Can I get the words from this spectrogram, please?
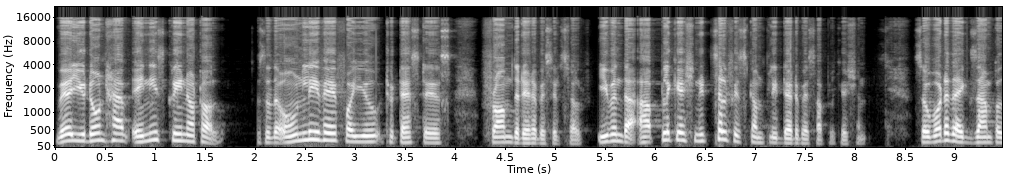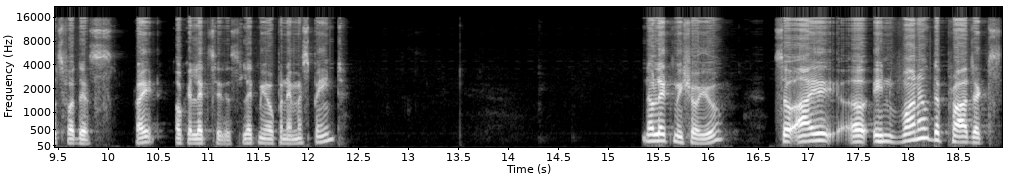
where you don't have any screen at all. So the only way for you to test is from the database itself. Even the application itself is complete database application. So what are the examples for this, right? Okay, let's see this. Let me open MS Paint. Now let me show you. So I, uh, in one of the projects,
